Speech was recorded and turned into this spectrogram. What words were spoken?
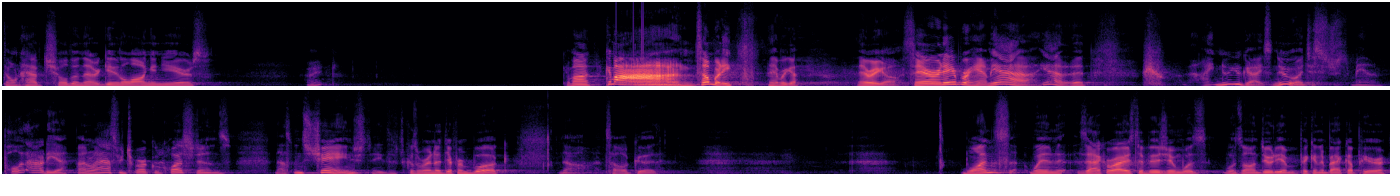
don't have children that are getting along in years? Right? Come on, come on, somebody. There we go. There we go. Sarah and Abraham. Yeah, yeah. That, I knew you guys knew. I just, just, man, pull it out of you. I don't ask rhetorical questions. Nothing's changed because we're in a different book. No, it's all good. Once, when Zachariah's division was, was on duty, I'm picking it back up here,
